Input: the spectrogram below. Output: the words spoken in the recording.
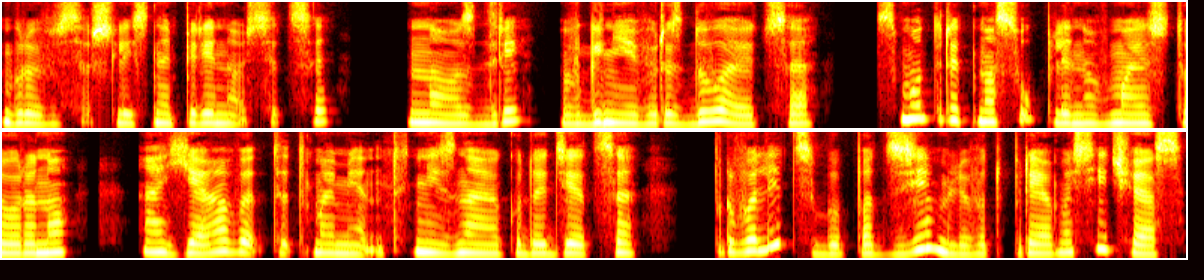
Брови сошлись на переносице. Ноздри в гневе раздуваются. Смотрит насупленно в мою сторону. А я в этот момент не знаю, куда деться. Провалиться бы под землю вот прямо сейчас.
